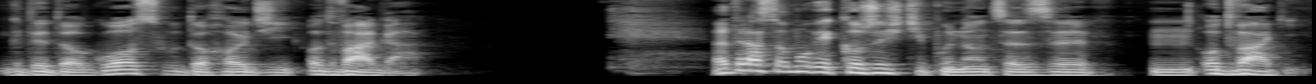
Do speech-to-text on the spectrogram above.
gdy do głosu dochodzi odwaga. A teraz omówię korzyści płynące z mm, odwagi.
